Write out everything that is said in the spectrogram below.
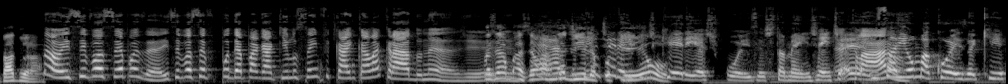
vá durar. Não, e se você, pois é, e se você puder pagar aquilo sem ficar encalacrado, né? de- Mas é, mas é uma É, armadilha, você tem porque direito eu. de querer as coisas também, gente. É É, claro. Isso aí é uma coisa que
